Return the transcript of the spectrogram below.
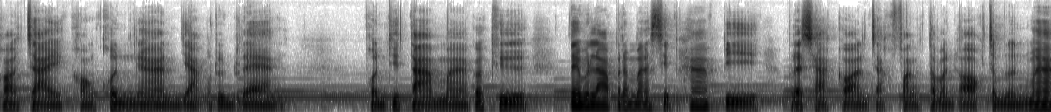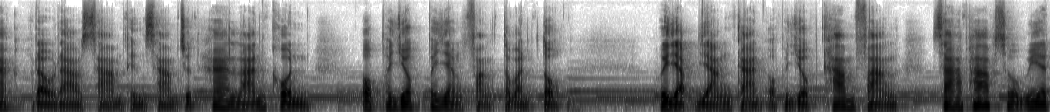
พอใจของคนงานอย่างรุนแรง ผลที่ตามมาก็คือ ในเวลาประมาณ 15 ปี ประชากรจากฝั่งตะวันออกจำนวนมาก ราวๆ3-3.5 ล้านคน อพยพไปยังฝั่งตะวันตก พื่อยับยั้งการอพยพข้ามฝั่งสหภาพโซเวียต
